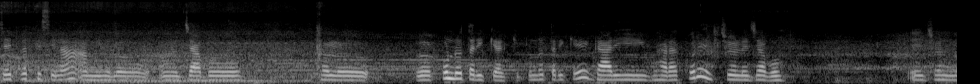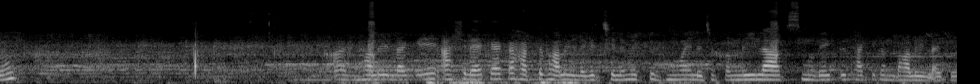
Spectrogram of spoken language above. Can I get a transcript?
যেতে পারতেছি না। আমি হলো যাব হলো পনেরো তারিখে আর কি। পনেরো তারিখে গাড়ি ভাড়া করে চলে যাব। এই জন্য। ভালোই লাগে। আসলে একা একা হাঁটতে ভালোই লাগে। ছেলে মেয়ে একটু ঘুমাইলে যখন রিল্যাক্স মুডে একটু থাকি তখন ভালোই লাগে।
